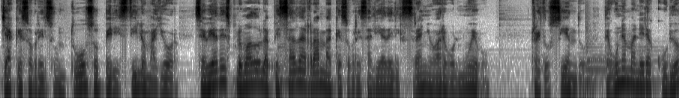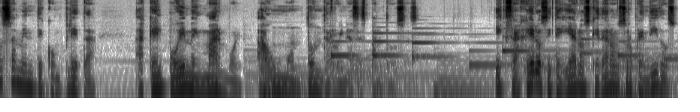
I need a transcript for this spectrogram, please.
ya que sobre el suntuoso peristilo mayor se había desplomado la pesada rama que sobresalía del extraño árbol nuevo, reduciendo de una manera curiosamente completa aquel poema en mármol a un montón de ruinas espantosas. Extranjeros y teguianos quedaron sorprendidos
